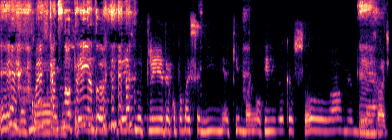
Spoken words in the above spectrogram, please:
é, vai ficar desnutrido. Desnutrido, a culpa vai ser minha, que mãe horrível que eu sou. Oh, meu Deus.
